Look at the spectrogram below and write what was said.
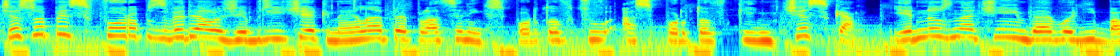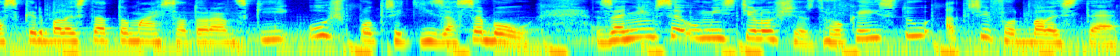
Časopis Forbes vydal žebříček nejlépe placených sportovců a sportovkyň Česka. Jednoznačně vévodí basketbalista Tomáš Satoranský už po třetí za sebou. Za ním se umístilo šest hokejistů a tři fotbalisté.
